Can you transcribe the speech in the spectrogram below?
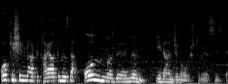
o kişinin artık hayatınızda olmadığının inancını oluşturuyor sizde.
